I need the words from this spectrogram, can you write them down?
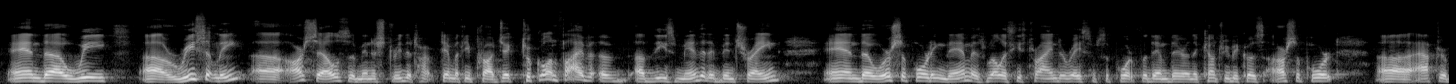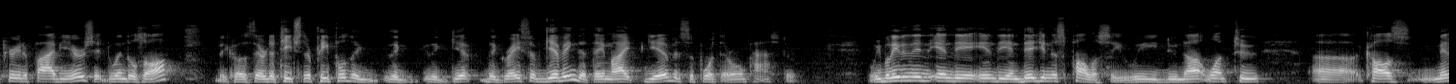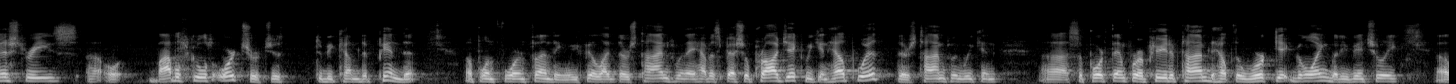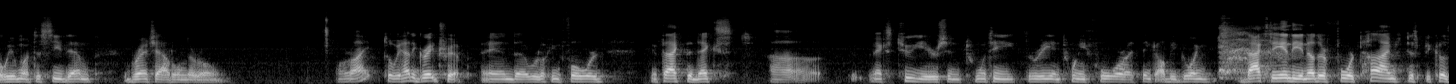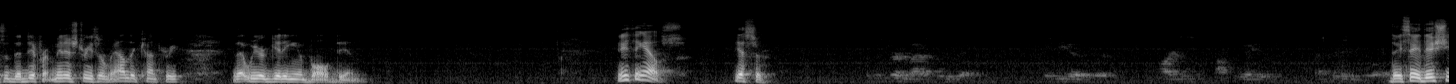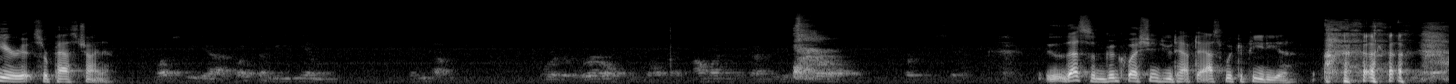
And uh, we uh, recently, uh, ourselves, the ministry, the Timothy Project, took on five of, of these men that have been trained, and uh, we're supporting them as well as he's trying to raise some support for them there in the country because our support, uh, after a period of five years, it dwindles off because they're to teach their people the, the, the, gift, the grace of giving that they might give and support their own pastor. We believe in the, in the, in the indigenous policy. We do not want to uh, cause ministries uh, or Bible schools or churches to become dependent upon foreign funding. We feel like there's times when they have a special project we can help with. There's times when we can uh, support them for a period of time to help the work get going, but eventually uh, we want to see them branch out on their own. All right, so we had a great trip, and uh, we're looking forward. In fact, the next uh, next two years in 23 and 24, I think I'll be going back to India another four times just because of the different ministries around the country that we are getting involved in. Anything else? Yes, sir. They say this year it surpassed China. What's the, uh, what's the medium income for the rural people? How much of the country is rural versus city? That's some good questions you'd have to ask Wikipedia.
